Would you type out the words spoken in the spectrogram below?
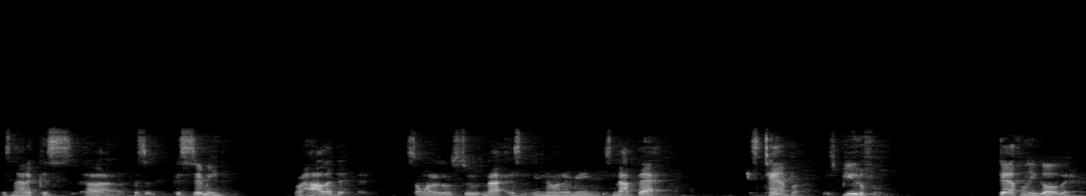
It's not a uh, what's it Kissimmee or Holiday. Some one of those two. It's not. It's, you know what I mean? It's not that. It's Tampa. It's beautiful. Definitely go there.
